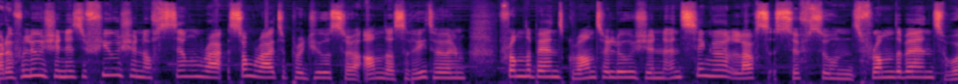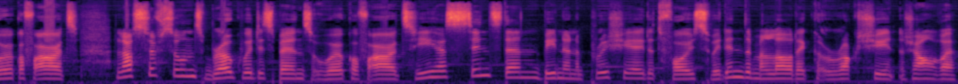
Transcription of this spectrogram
Art of Illusion is a fusion of songwriter-producer Anders Rydholm from the band Grand Illusion and singer Lars Säfsund from the band Work of Art. Lars Säfsund broke with his band Work of Art. He has since then been an appreciated voice within the melodic rock genre.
